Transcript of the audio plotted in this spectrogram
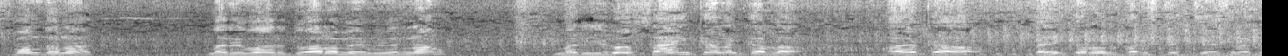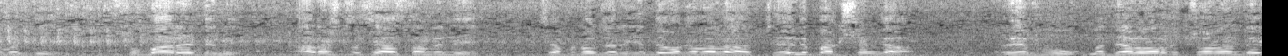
స్పందన మరి వారి ద్వారా మేము విన్నాం. మరి ఈరోజు సాయంకాలం కల్లా ఆ యొక్క భయంకరమైన పరిస్థితి చేసినటువంటి సుబ్బారెడ్డిని అరెస్ట్ చేస్తానని చెప్పడం జరిగింది. ఒకవేళ చేయని పక్షంగా రేపు మధ్యాహ్నం వరకు చూడండి.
